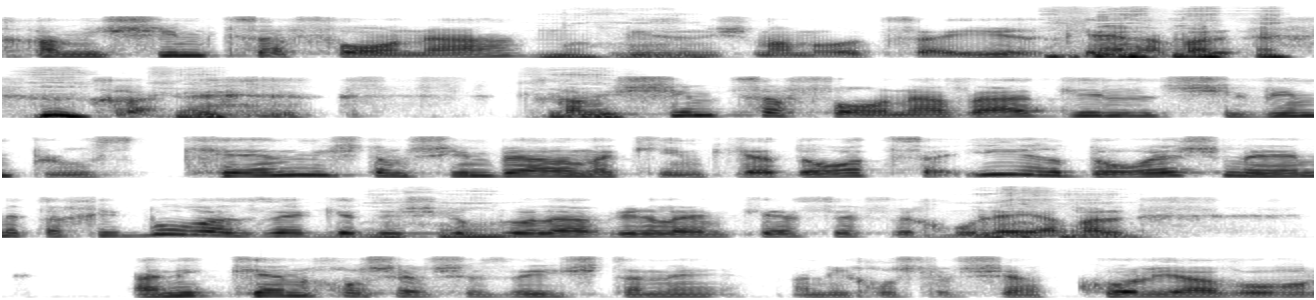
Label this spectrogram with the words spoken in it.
50 צפונה, נכון. לי זה נשמע מאוד צעיר, כן, אבל כן, כן. 50 צפונה ועד גיל 70 פלוס כן משתמשים בארנקים, כי הדור הצעיר דורש מהם את החיבור הזה כדי נכון. שיוכלו להעביר להם כסף וכולי, נכון. אבל אני כן חושב שזה ישתנה, אני חושב שהכל יעבור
